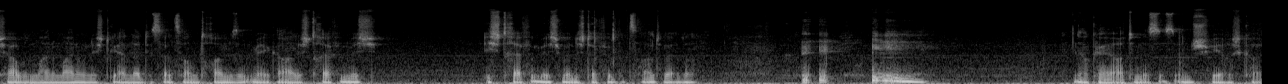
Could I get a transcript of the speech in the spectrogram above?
Ich habe meine Meinung nicht geändert. Die seltsamen Träume sind mir egal. Ich treffe mich. Ich treffe mich, wenn ich dafür bezahlt werde. Okay, Artemis ist in Schwierigkeiten.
